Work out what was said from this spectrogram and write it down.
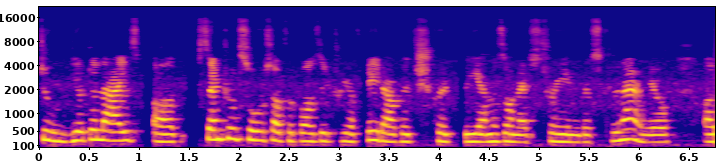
to utilize a central source of repository of data, which could be Amazon S3 in this scenario, a,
